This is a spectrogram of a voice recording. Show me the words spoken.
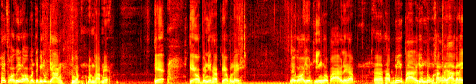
ให้ถอดตัวนี้ออกมันจะมีลูกยางนะครับดำๆเนี่ย แกะแกะออกแบบนี้ครับ แกะกมาเลย แล้วก็โยนทิ้งเข้าป่าไปเลยครับอ่าถ้าบุมีปลาก็โยนลงทางขยะก็ได้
